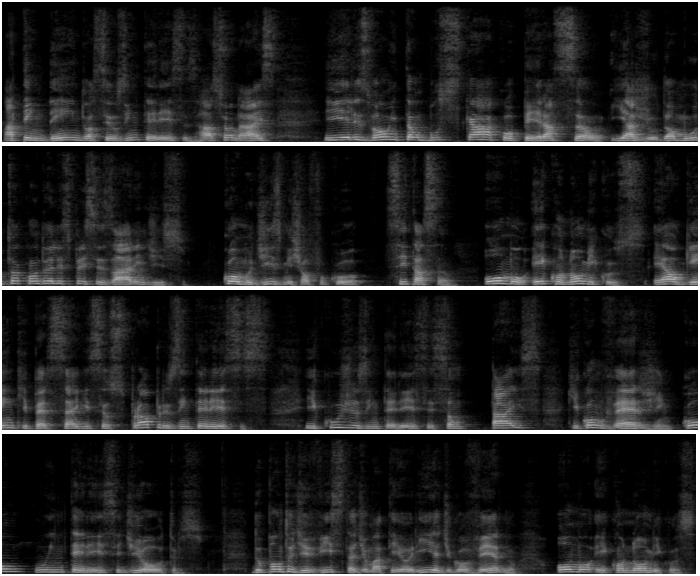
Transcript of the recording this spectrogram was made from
atendendo a seus interesses racionais e eles vão então buscar cooperação e ajuda mútua quando eles precisarem disso. Como diz Michel Foucault, citação, Homo economicus é alguém que persegue seus próprios interesses e cujos interesses são tais que convergem com o interesse de outros. Do ponto de vista de uma teoria de governo, Homo economicus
